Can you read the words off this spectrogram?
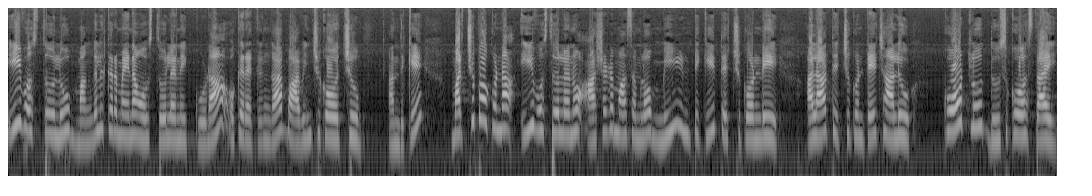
ఈ వస్తువులు మంగళకరమైన వస్తువులని కూడా ఒక రకంగా భావించుకోవచ్చు. అందుకే మర్చిపోకుండా ఈ వస్తువులను ఆషాఢ మాసంలో మీ ఇంటికి తెచ్చుకోండి. అలా తెచ్చుకుంటే చాలు. కోట్లు దూసుకు వస్తాయి.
